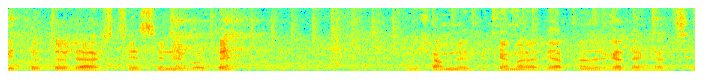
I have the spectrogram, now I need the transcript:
এই তো চলে আসছি শ্রেণীপথে সামনের দিকে ক্যামেরা দিয়ে আপনাদেরকে দেখাচ্ছি।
